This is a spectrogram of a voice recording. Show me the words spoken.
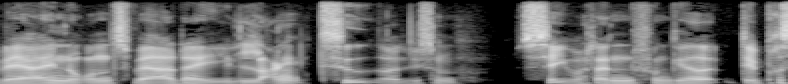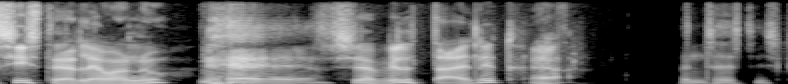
være i nogens hverdag i lang tid, og ligesom se, hvordan den fungerede. Det er præcis det, jeg laver nu. ja, ja, ja. Det synes jeg er vildt dejligt. Fantastisk.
